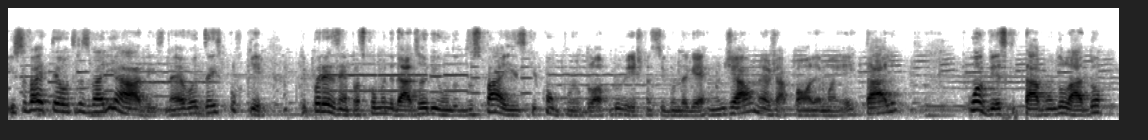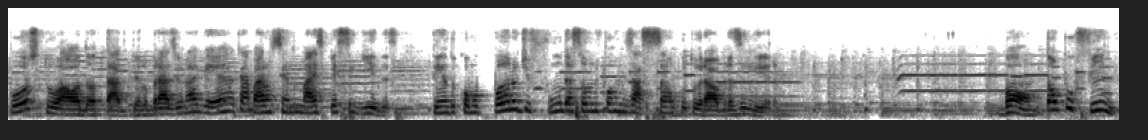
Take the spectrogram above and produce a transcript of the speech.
isso vai ter outras variáveis. Né? Eu vou dizer isso por quê? Porque, por exemplo, as comunidades oriundas dos países que compunham o Bloco do Eixo na Segunda Guerra Mundial, né? o Japão, a Alemanha e a Itália, uma vez que estavam do lado oposto ao adotado pelo Brasil na guerra, acabaram sendo mais perseguidas, tendo como pano de fundo essa uniformização cultural brasileira. Bom, então por fim,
